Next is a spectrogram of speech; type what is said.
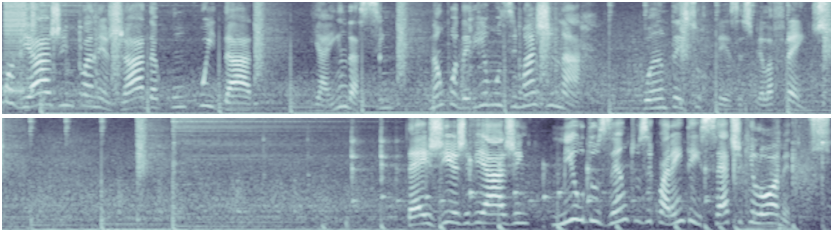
Uma viagem planejada com cuidado e ainda assim não poderíamos imaginar quantas surpresas pela frente. Dez dias de viagem, 1.247 quilômetros.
